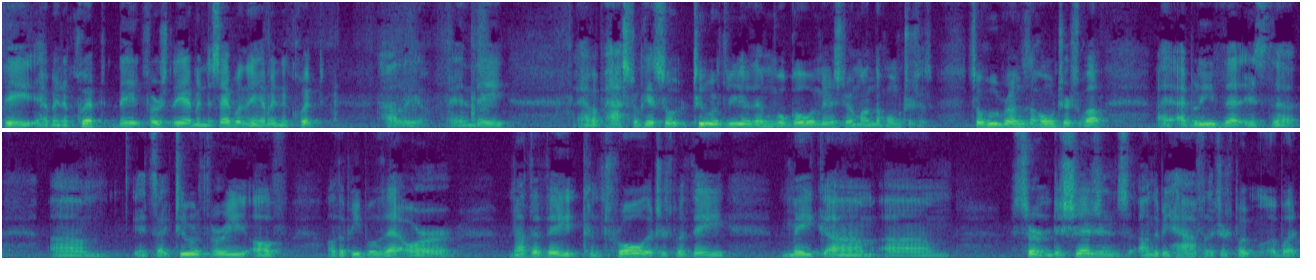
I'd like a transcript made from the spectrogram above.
they have been equipped. They first they have been discipled, and they have been equipped. Hallelujah, and they have a pastoral gift. So two or three of them will go and minister among the home churches. So who runs the home church? Well, I, I believe that it's the um, it's like two or three of of the people that are not that they control the church, but they make um, um, certain decisions on the behalf of the church. But but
